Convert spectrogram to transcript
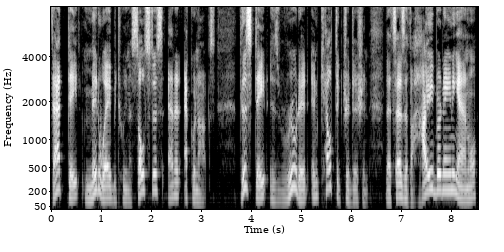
that date midway between a solstice and an equinox. This date is rooted in Celtic tradition that says if a hibernating animal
